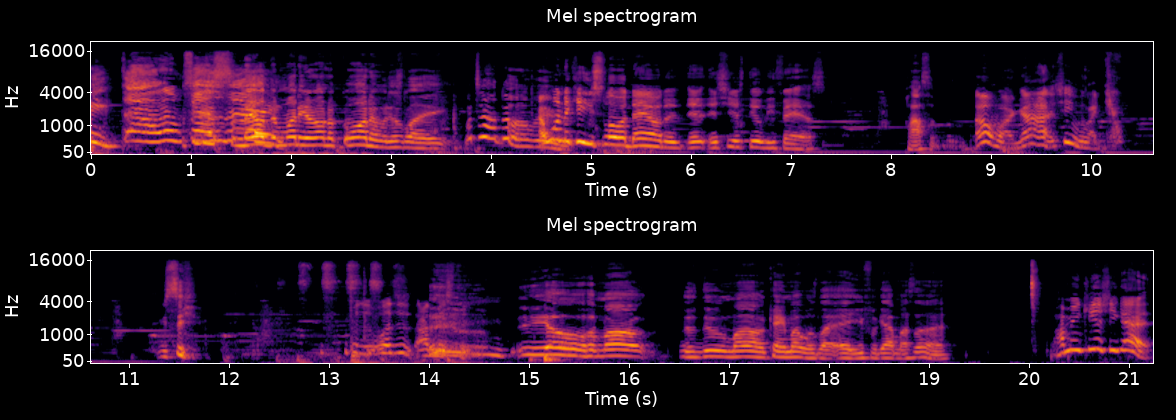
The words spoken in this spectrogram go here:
dang! Dog, she just smelled the money around the corner. and Was just like, what y'all doing over I here? I wonder can you slow it down and, and, and she'll still be fast. Possibly. Oh my god, she was like, You see, what it? I missed it. yo, her mom, this dude, mom came up was like, hey, you forgot my son. How many kids she got?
